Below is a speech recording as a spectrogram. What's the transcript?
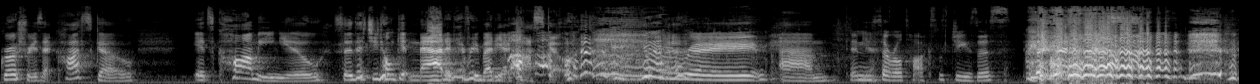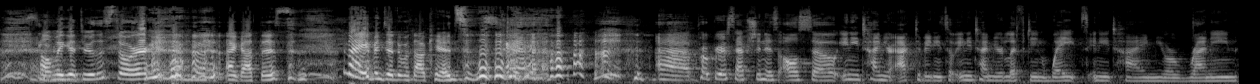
groceries at Costco, it's calming you so that you don't get mad at everybody at Costco. right. Um, and yeah. several talks with Jesus. Help me get through the store. I got this. And I even did it without kids. uh, proprioception is also anytime you're activating, so anytime you're lifting weights, anytime you're running,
